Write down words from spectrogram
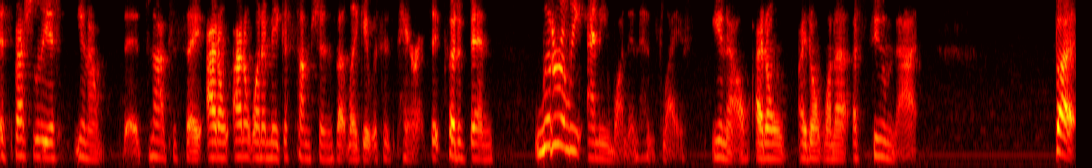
especially if you know it's not to say i don't i don't want to make assumptions that like it was his parents. It could have been literally anyone in his life you know? I don't i don't want to assume that. But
